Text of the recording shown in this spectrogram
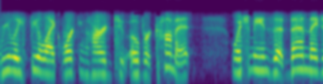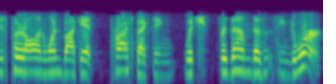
really feel like working hard to overcome it, which means that then they just put it all in one bucket, prospecting, which for them doesn't seem to work.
